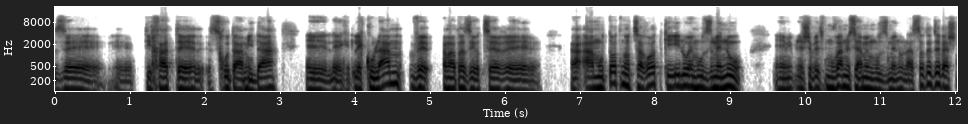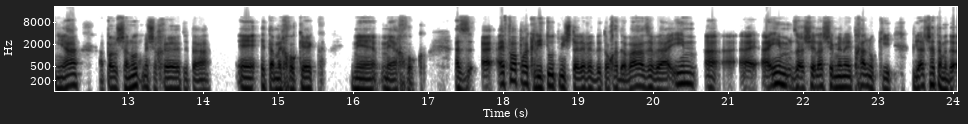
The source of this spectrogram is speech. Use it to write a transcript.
זה אה, פתיחת זכות העמידה לכולם, ואמרת זה יוצר, העמותות נוצרות כאילו הם הוזמנו אה, מפני שבמובן מסוים הם הוזמנו לעשות את זה, והשנייה, הפרשנות משחררת את, ה, אה, את המחוקק מהחוק. אז אה, איפה הפרקליטות משתלבת בתוך הדבר הזה, והאם, האם, זו השאלה שממנה התחלנו, כי בגלל שאתה מדבר,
